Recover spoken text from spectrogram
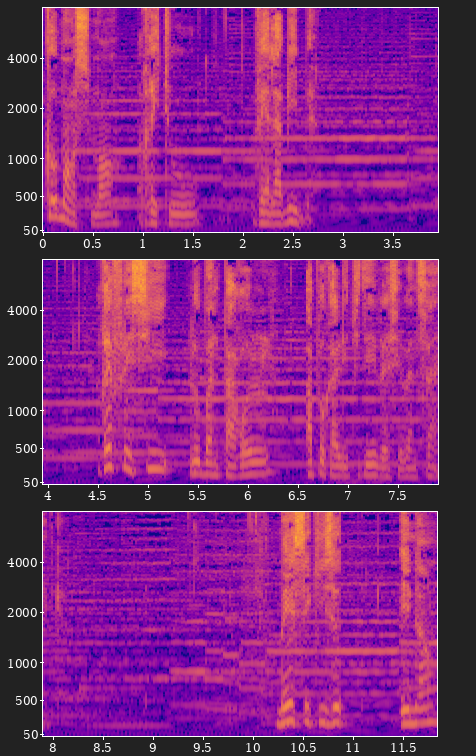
commencement retour vers la Bible. Réfléchis le bonne parole, Apocalypse verset 25. Mais ce qui est énorme,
